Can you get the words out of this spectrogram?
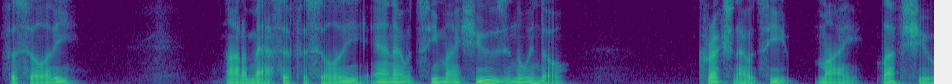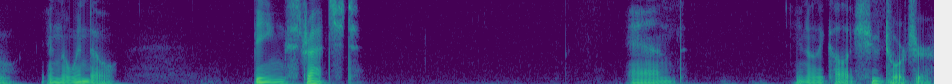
facility, not a massive facility, and I would see my shoes in the window. Correction, I would see my left shoe in the window being stretched. And, you know, they call it shoe torture.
